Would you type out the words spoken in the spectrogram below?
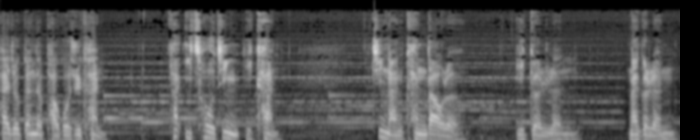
他就跟着跑过去看。他一凑近一看，竟然看到了一个人，那个人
